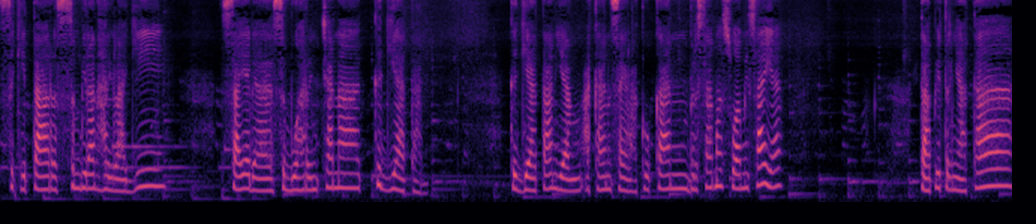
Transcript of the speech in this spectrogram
sekitar 9 hari lagi saya ada sebuah rencana kegiatan. Kegiatan yang akan saya lakukan bersama suami saya tapi ternyata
